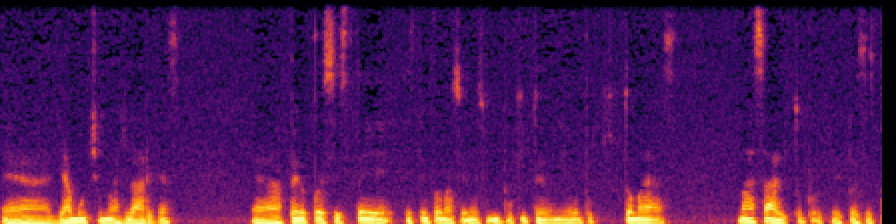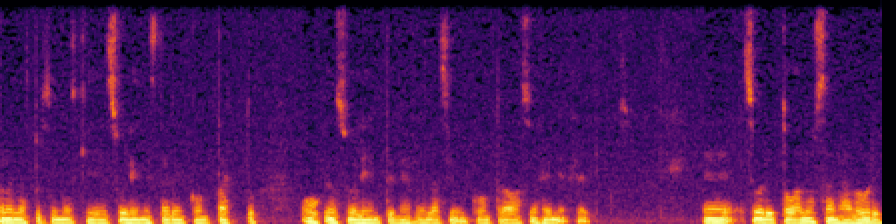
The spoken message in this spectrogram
eh, ya mucho más largas, eh, pero pues este, esta información es un poquito de un nivel un poquito más, más alto, porque pues es para las personas que suelen estar en contacto o que suelen tener relación con trabajos energéticos. Eh, sobre todo a los sanadores,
